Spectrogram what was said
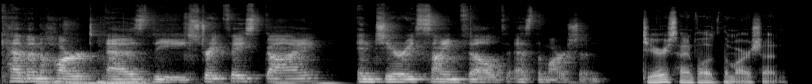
Kevin Hart as the straight-faced guy and Jerry Seinfeld as the Martian. Jerry Seinfeld as the Martian.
